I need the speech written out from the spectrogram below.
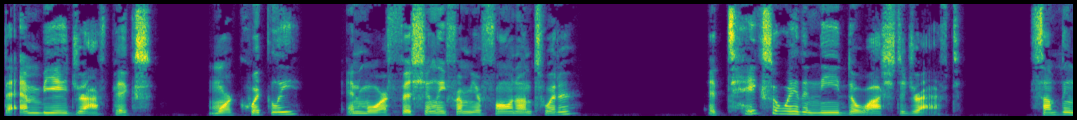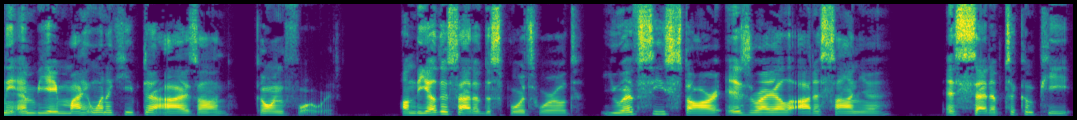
the NBA draft picks more quickly and more efficiently from your phone on Twitter, it takes away the need to watch the draft, something the NBA might want to keep their eyes on going forward. On the other side of the sports world, UFC star Israel Adesanya is set up to compete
